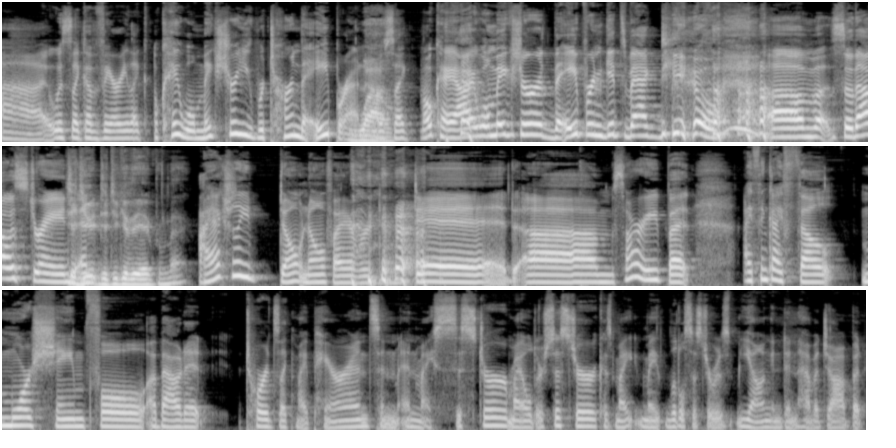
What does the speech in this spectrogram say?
uh, it was like a very like okay well make sure you return the apron. Wow. i was like okay i will make sure the apron gets back to you. Um, so that was strange. Did you did you give the apron back? I actually don't know if i ever did. Um, sorry but i think i felt more shameful about it towards like my parents and, and my sister, my older sister, because my, my little sister was young and didn't have a job. But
